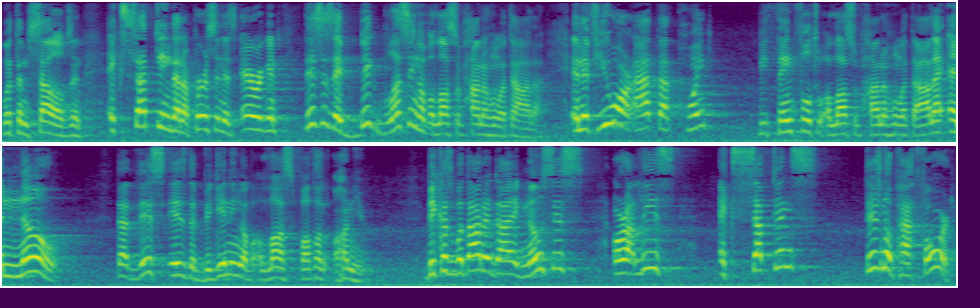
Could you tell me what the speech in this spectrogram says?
with themselves, and accepting that a person is arrogant, this is a big blessing of Allah subhanahu wa ta'ala. And if you are at that point, be thankful to Allah subhanahu wa ta'ala and know that this is the beginning of Allah's fadl on you. Because without a diagnosis, or at least acceptance, there's no path forward.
